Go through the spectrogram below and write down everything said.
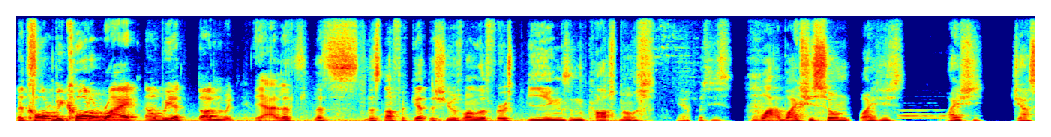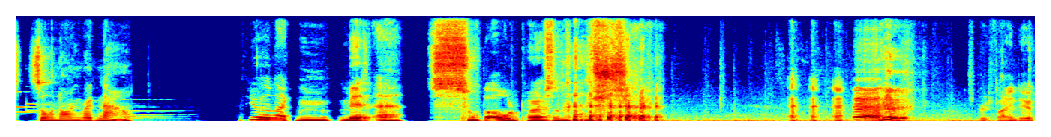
We Let's, caught, we caught a ride. Now we are done with you. yeah, let's let's let's not forget that she was one of the first beings in the cosmos. Yeah, but he's. Why why is she so why is she why is she just so annoying right now? Have you like m- met a super old person? It's pretty funny, dude.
